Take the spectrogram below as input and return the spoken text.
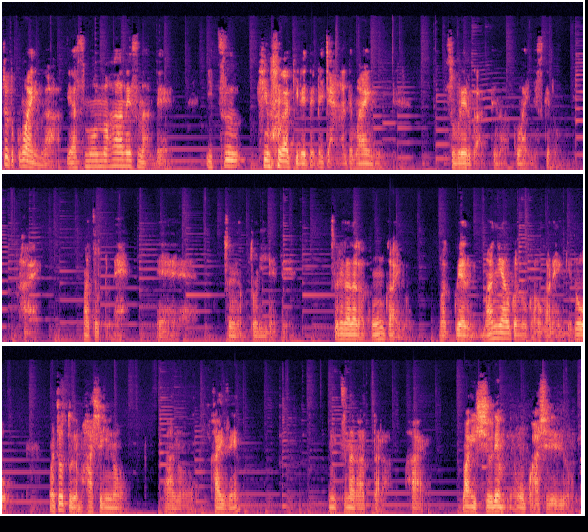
ちょっと怖いんが、安物のハーネスなんで、いつ紐が切れてべちゃーんって前に潰れるかっていうのは怖いんですけど、はい。まあちょっとね、えー、そういうのも取り入れて、それがだから今回のバックヤードに間に合うかどうかわからへんけど、まあちょっとでも走りの、あの、改善につながったら、はい。まあ一周でもね、多く走れるように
